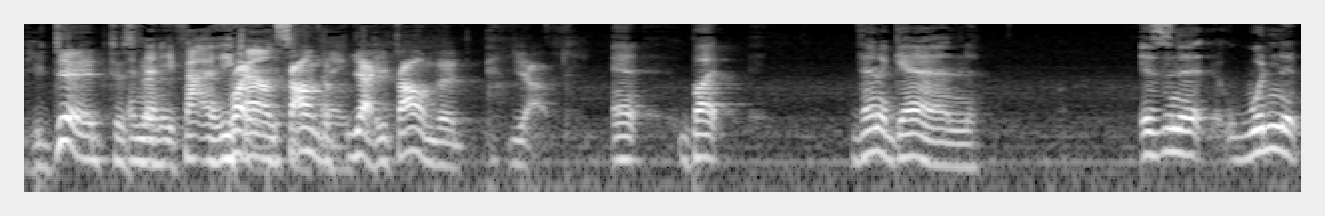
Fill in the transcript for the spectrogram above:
he did because And then he found- he found something. the yeah he found the yeah And but then again, isn't it? Wouldn't it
